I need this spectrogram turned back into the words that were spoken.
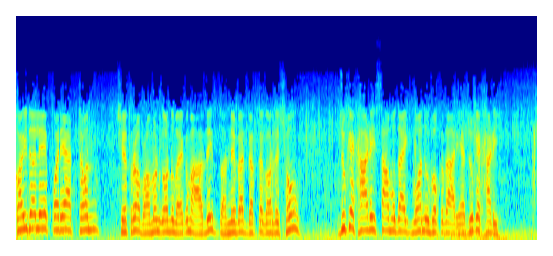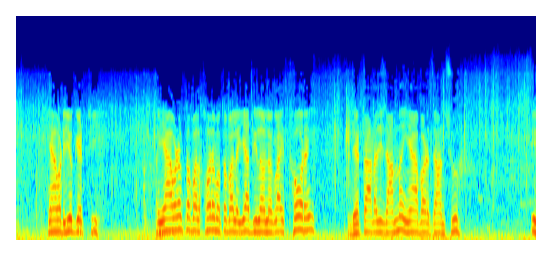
कैदले पर्यटन क्षेत्र भ्रमण गर्नुभएकोमा हार्दिक धन्यवाद व्यक्त गर्दैछौँ। जुके खाडी सामुदायिक वन उपभोक्ताहरू यहाँ जुके खाडी। यहाँबाट यो गेट थी यहाँबाट तपाईँलाई थोरै म तपाईँलाई याद दिलाउनको लागि थोरै धेर टाढा चाहिँ जान्न यहाँबाट जान्छु। इ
